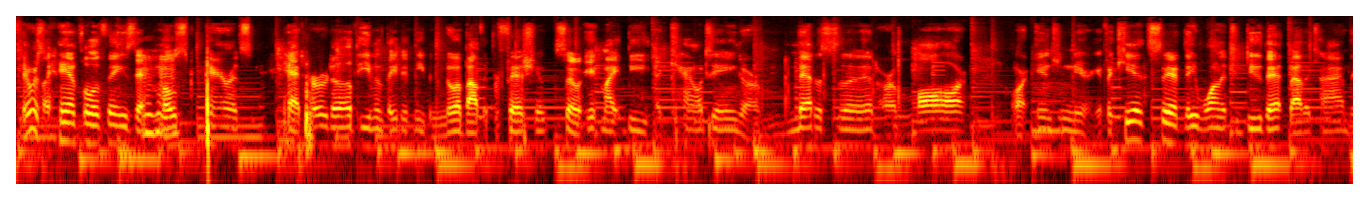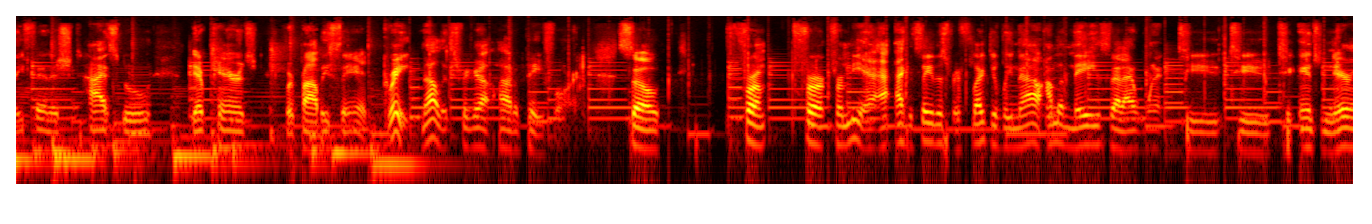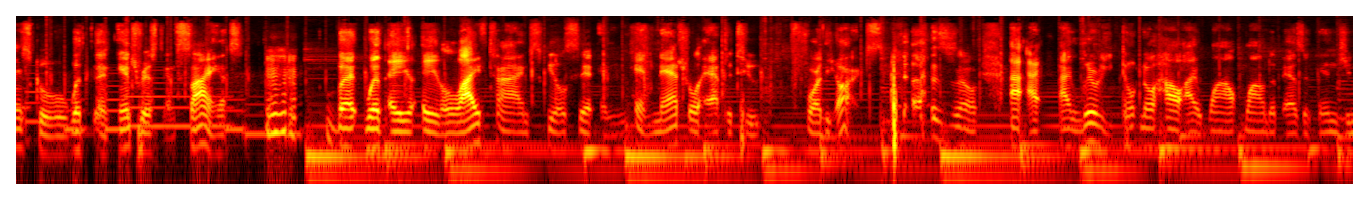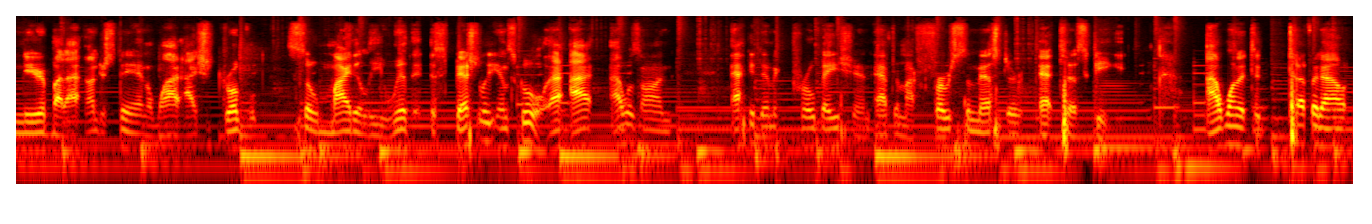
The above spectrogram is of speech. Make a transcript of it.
there was a handful of things that mm-hmm. most parents had heard of, even if they didn't even know about the profession. So it might be accounting or medicine or law or engineering. If a kid said they wanted to do that by the time they finished high school, their parents were probably saying, "Great, now let's figure out how to pay for it." So, from for for me, I, I can say this reflectively now. I'm amazed that I went to to to engineering school with an interest in science, mm-hmm. but with a a lifetime skill set and, and natural aptitude for the arts. so I, I, I, literally don't know how I wound, wound up as an engineer, but I understand why I struggled so mightily with it, especially in school. I, I, I was on academic probation after my first semester at Tuskegee. I wanted to tough it out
